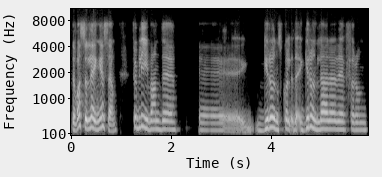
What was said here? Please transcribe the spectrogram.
det var så länge sedan. För blivande eh, grundlärare för de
